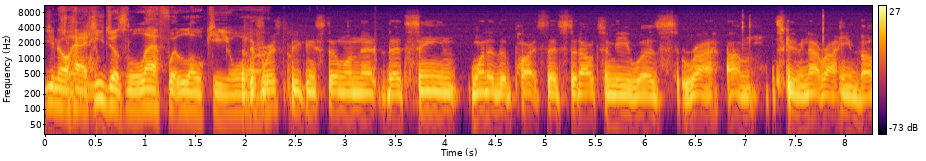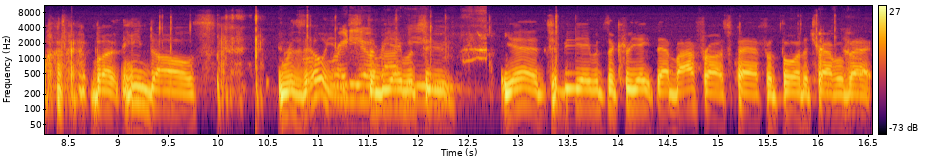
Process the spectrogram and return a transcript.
You know, had he just left with Loki or If we're speaking still on that that scene, one of the parts that stood out to me was Ra- um excuse me, not Raheem though, but Heimdall's resilience Radio to be able to yeah, to be able to create that Bifrost path for Thor to travel back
